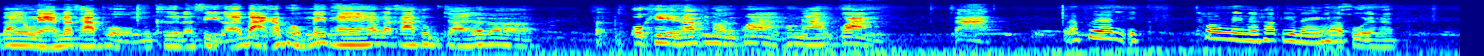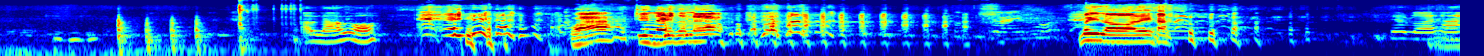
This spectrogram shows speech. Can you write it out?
ได้โรงแรมนะครับผมคืนละ400 บาทครับผมไม่แพงครับราคาถูกใจแล้วก็ โอเคนะครับที่นอนกว้างห้องน้ำกว้างสะอาดแล้วเพื่อนอีกห้องหนึ่งนะครับ อยู่ไหนขอบครับคุณนะครับอาบน้ำเหรอ ว้ากินเยอะกันแล้ว ไม่รอเลยครับ เรียบร้อยฮะ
